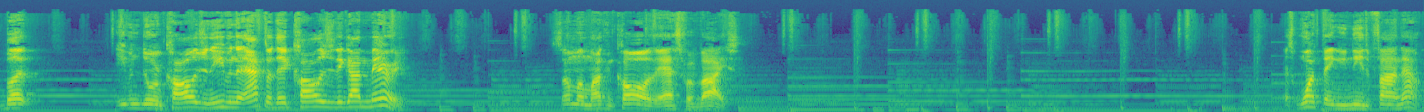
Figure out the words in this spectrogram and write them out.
But even during college and even after they college, they got married. Some of them I can call and ask for advice. That's one thing you need to find out.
